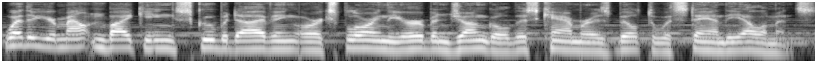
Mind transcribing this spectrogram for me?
Whether you're mountain biking, scuba diving, or exploring the urban jungle, this camera is built to withstand the elements.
